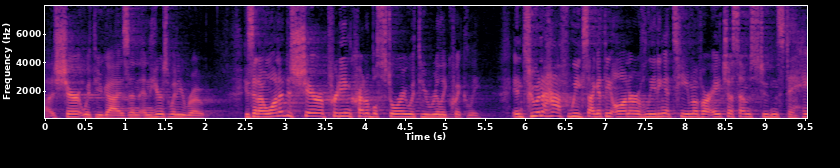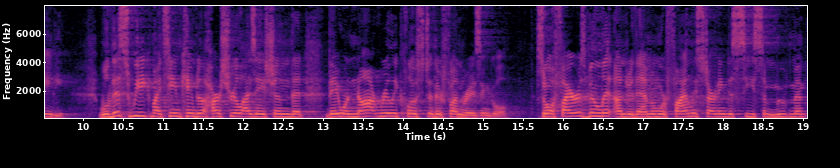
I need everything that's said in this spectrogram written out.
uh, share it with you guys, and, and here's what he wrote. He said, I wanted to share a pretty incredible story with you really quickly. In two and a half weeks, I get the honor of leading a team of our HSM students to Haiti. Well, this week, my team came to the harsh realization that they were not really close to their fundraising goal. So a fire has been lit under them, and we're finally starting to see some movement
